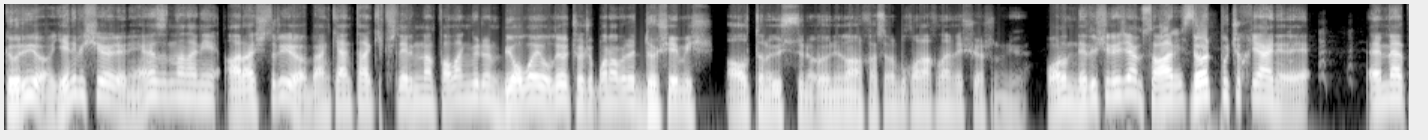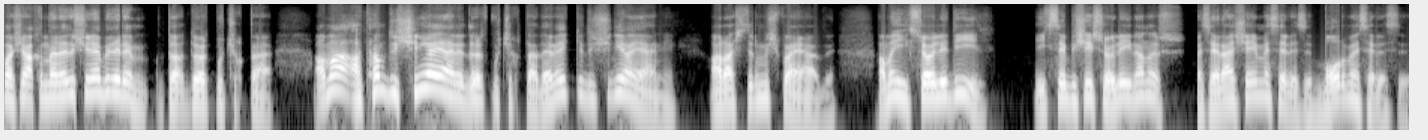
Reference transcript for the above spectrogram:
Görüyor. Yeni bir şey öğreniyor. En azından hani araştırıyor. Ben kendi takipçilerimden falan görüyorum. Bir olay oluyor. Çocuk bana böyle döşemiş. Altını, üstünü, önünü, arkasını. Bu konu hakkında ne düşünüyorsun diyor. Oğlum ne düşüneceğim? Saat dört buçuk yani. Enver Paşa hakkında ne düşünebilirim? Dö- dört buçukta. Ama adam düşünüyor yani dört buçukta. Demek ki düşünüyor yani. Araştırmış bayağı bir. Ama ilk öyle değil. X'e bir şey söyle inanır. Mesela şey meselesi. Bor meselesi.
